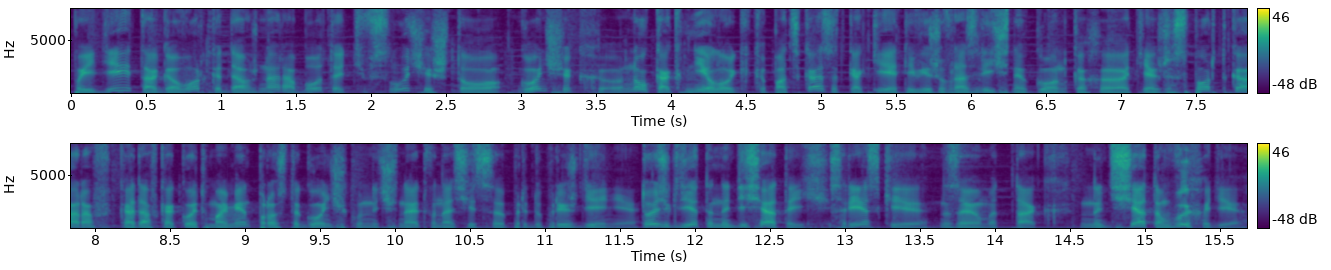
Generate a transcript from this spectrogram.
По идее, эта оговорка должна работать в случае, что гонщик, э, ну, как мне логика подсказывает, как я это вижу в различных гонках э, тех же спорткаров, когда в какой-то момент просто гонщику начинает выноситься предупреждение. То есть, где-то на десятой срезке, назовем это так, на десятом выходе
